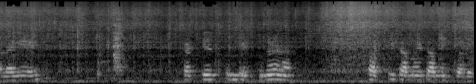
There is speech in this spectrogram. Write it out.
అలాగే కట్ చేసుకుని పెట్టుకున్న పచ్చి టమాటా ముక్కలు.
